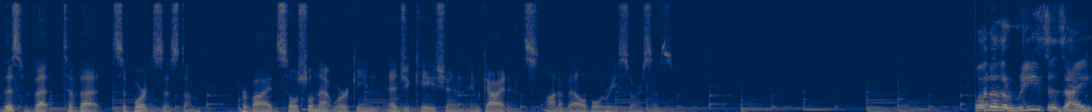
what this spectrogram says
This vet to vet support system provides social networking, education, and guidance on available resources. One of the reasons I,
